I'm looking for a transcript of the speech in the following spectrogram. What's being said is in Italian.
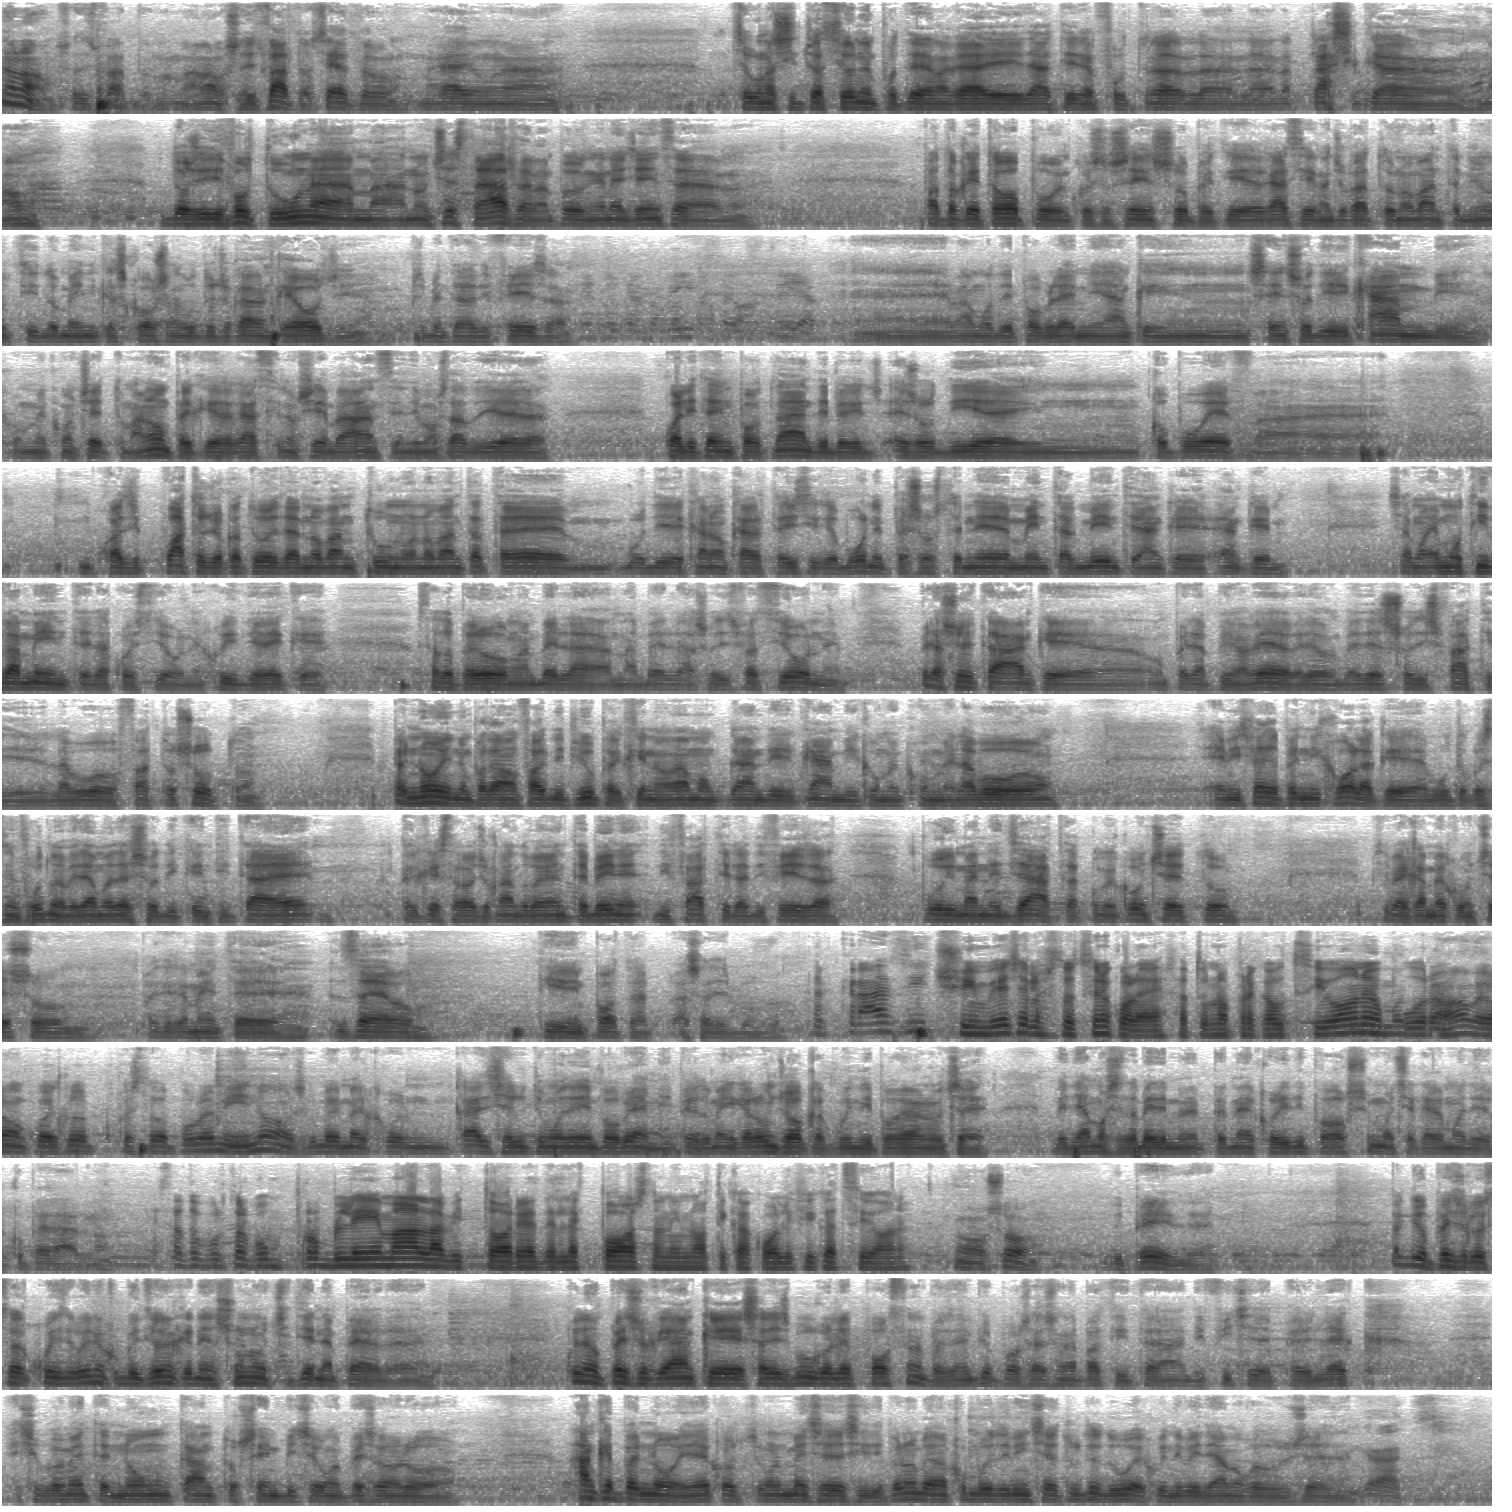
No, no, soddisfatto, no, no, soddisfatto, certo, magari una, c'è una situazione poteva magari darti la, la, la, la classica no? dose di fortuna, ma non c'è stata, ma poi in emergenza, il fatto che è troppo in questo senso, perché i ragazzi hanno giocato 90 minuti domenica scorsa, hanno dovuto giocare anche oggi, specialmente la difesa. Eh, avevamo dei problemi anche in senso di ricambi come concetto, ma non perché i ragazzi non siano, anzi hanno dimostrato di avere qualità importanti per esordire in Coppa UEFA. Eh, quasi quattro giocatori dal 91 al 93 vuol dire che hanno caratteristiche buone per sostenere mentalmente e anche, anche diciamo, emotivamente la questione, quindi direi che è stata per loro una bella, una bella soddisfazione, per la società anche eh, per la primavera, vedere, soddisfatti del lavoro fatto sotto. Per noi non potevamo fare di più perché non avevamo grandi ricambi come, come lavoro. E mi spiace per Nicola che ha avuto questo infortunio, vediamo adesso di che entità è, perché stava giocando veramente bene, difatti la difesa pur rimaneggiata come concetto sembra che mi ha concesso praticamente zero tiri in porta a Salisburgo. Per Krasic invece la situazione qual è? È stata una precauzione Abbiamo, oppure? No, avevamo questo problemino, secondo me Krasic è l'ultimo dei problemi, per domenica non gioca quindi il problema non c'è. Vediamo se sta bene per mercoledì prossimo e cercheremo di recuperarlo. È stato purtroppo un problema la vittoria dell'Ec Postan in ottica qualificazione? Non lo so, dipende. Perché io penso che questa è una competizione che nessuno ci tiene a perdere. Quindi penso che anche Salisburgo e le Postan per esempio possa essere una partita difficile per il LEC e sicuramente non tanto semplice come pensano loro. Anche per noi, ecco, il Manchester City, per noi abbiamo il compito di vincere tutte e due, quindi vediamo cosa succede. Grazie.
